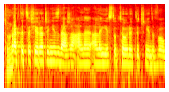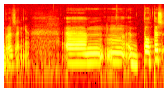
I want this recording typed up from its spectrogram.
Tak? W praktyce się raczej nie zdarza, ale, ale jest to teoretycznie do wyobrażenia. To też e,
